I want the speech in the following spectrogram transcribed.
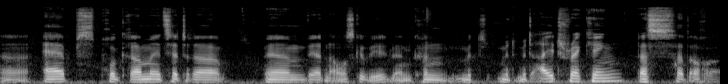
Äh, Apps, Programme etc. Ähm, werden ausgewählt werden können mit mit mit Eye-Tracking. Das hat auch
